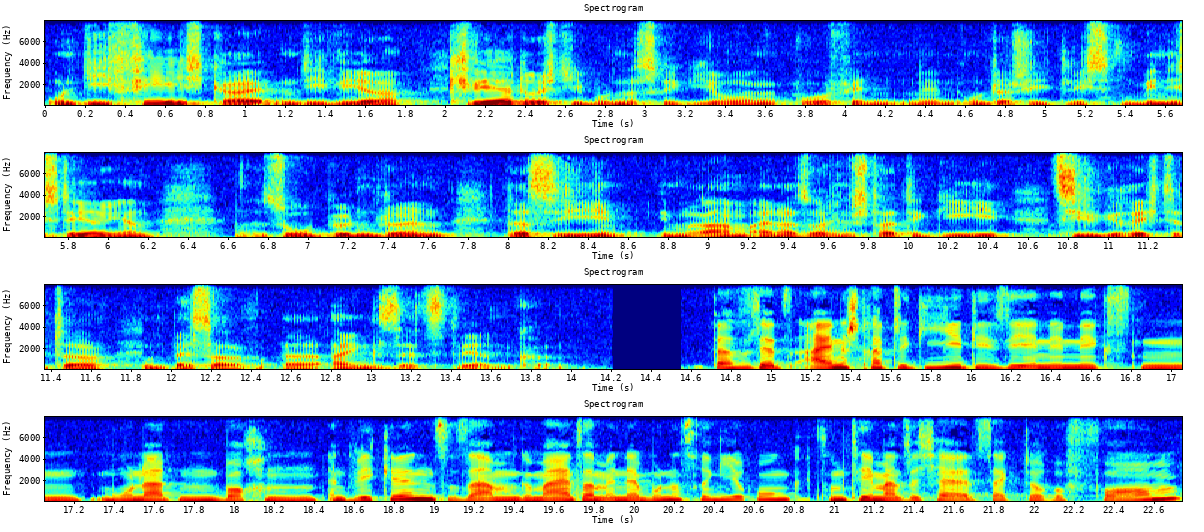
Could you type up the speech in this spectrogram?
und die Fähigkeiten, die wir quer durch die Bundesregierung vorfinden in unterschiedlichsten Ministerien, so bündeln, dass sie im Rahmen einer solchen Strategie zielgerichteter und besser äh, eingesetzt werden können. Das ist jetzt eine Strategie, die Sie in den nächsten Monaten, Wochen entwickeln, zusammen gemeinsam in der Bundesregierung zum Thema Sicherheitssektorreform.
